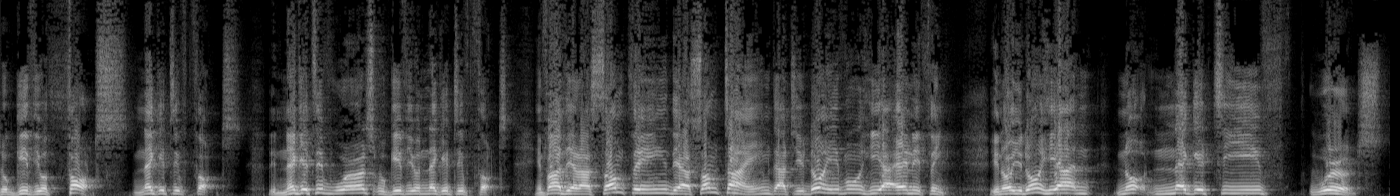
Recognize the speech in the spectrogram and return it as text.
to give you thoughts, negative thoughts. The negative words will give you negative thoughts. In fact, there are something, there are some time that you don't even hear anything. You know, you don't hear no negative words,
